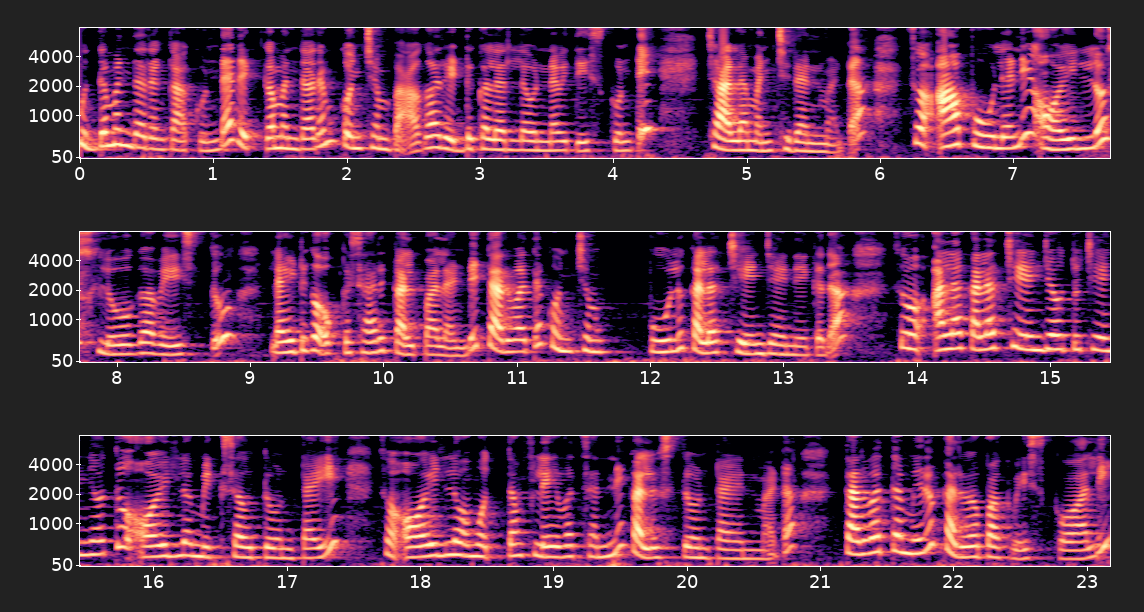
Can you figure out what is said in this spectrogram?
ముద్ద మందారం కాకుండా రెక్క మందారం కొంచెం బాగా రెడ్ కలర్లో ఉన్నవి తీసుకుంటే చాలా మంచిదన్నమాట. సో ఆ పూలని ఆయిల్లో స్లోగా వేస్తూ లైట్గా ఒక్కసారి కలపాలండి. తర్వాత కొంచెం పూలు కలర్ చేంజ్ అయినాయి కదా. సో అలా కలర్ చేంజ్ అవుతూ చేంజ్ అవుతూ ఆయిల్లో మిక్స్ అవుతూ ఉంటాయి. సో ఆయిల్లో మొత్తం ఫ్లేవర్స్ అన్నీ కలుస్తూ ఉంటాయి అన్నమాట. తర్వాత మీరు కరివేపాకు వేసుకోవాలి.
